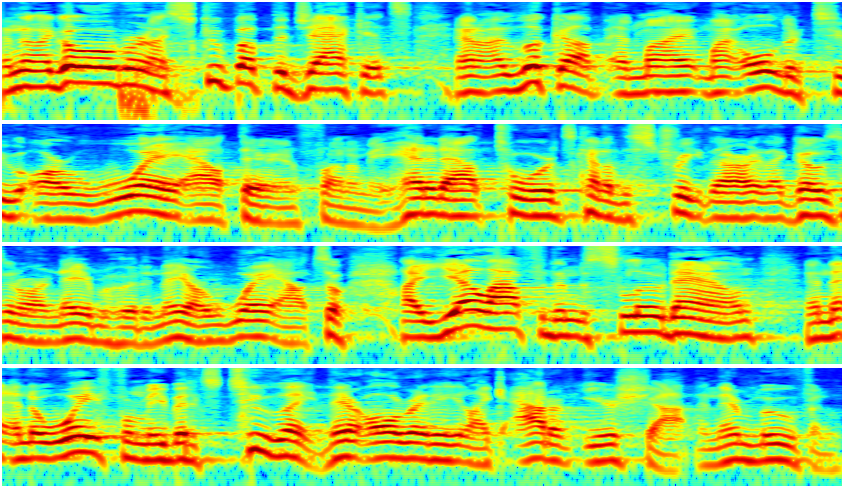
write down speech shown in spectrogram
And then I go over and I scoop up the jackets and I look up, and my, my older two are way out there in front of me, headed out towards kind of the street that, are, that goes into our neighborhood. And they are way out. So I yell out for them to slow down and, and to wait for me, but it's too late. They're already like out of earshot and they're moving.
